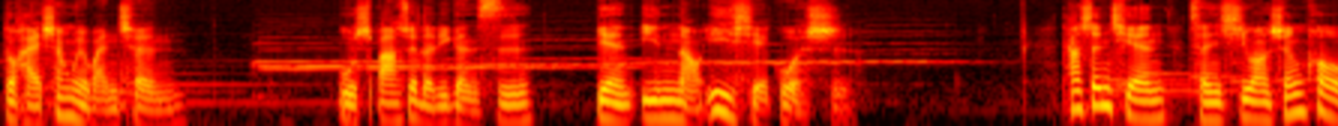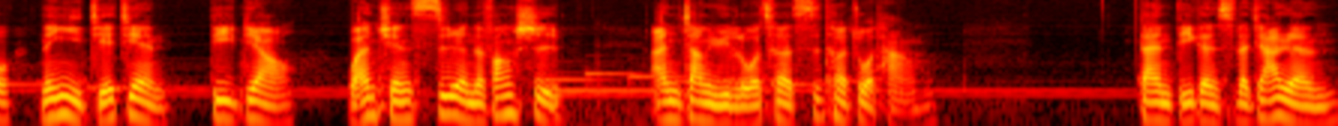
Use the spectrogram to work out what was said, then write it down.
都还尚未完成。五十八岁的狄更斯便因脑溢血过世。他生前曾希望身后能以节俭、低调、完全私人的方式安葬于罗彻斯特座堂，但狄更斯的家人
